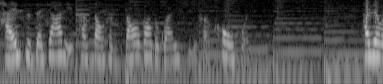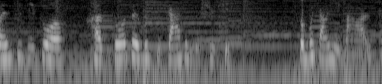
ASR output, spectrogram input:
孩子在家里看到很糟糕的关系，很后悔。他认为自己做很多对不起家庭的事情，都不想隐瞒儿子。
